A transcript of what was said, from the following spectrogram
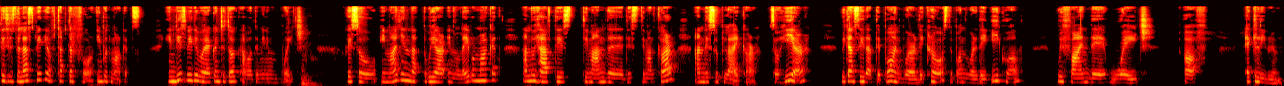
this is the last video of chapter 4, Input Markets. In this video we are going to talk about the minimum wage. Okay, so imagine that we are in a labor market and we have this demand, uh, this demand curve and this supply curve. So here we can see that the point where they cross, the point where they equal, we find the wage of equilibrium.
